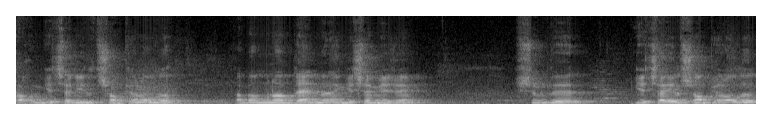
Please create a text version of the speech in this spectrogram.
takım geçen yıl şampiyon oldu. Ha ben buna değinmeden geçemeyeceğim. Şimdi geçen yıl şampiyon oldu.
